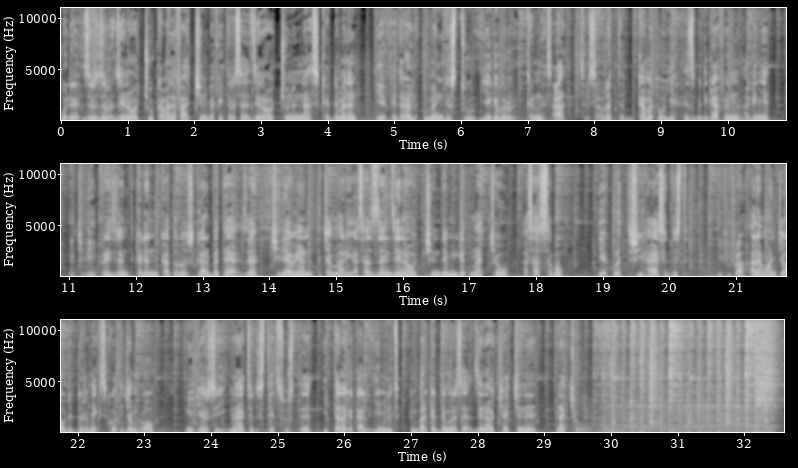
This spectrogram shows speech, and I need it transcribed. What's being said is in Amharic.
ወደ ዝርዝር ዜናዎቹ ከማለፋችን በፊት ርዕሰ ዜናዎቹን እናስቀድመልን። የፌዴራል መንግሥቱ የግብር ቅነሳ 62 ከመቶ የሕዝብ ድጋፍን አገኘ። የቺሊ ፕሬዚደንት ከደን ቃጠሎች ጋር በተያያዘ ቺሊያውያን ተጨማሪ አሳዛኝ ዜናዎች እንደሚገጥማቸው አሳሰቡ። የ2026 የፊፋ ዓለም ዋንጫ ውድድር ሜክሲኮ ተጀምሮ ኒው ጀርሲ ዩናይትድ ስቴትስ ውስጥ ይጠናቀቃል። የሚሉት ግንባር ቀደም ርዕሰ ዜናዎቻችን ናቸው።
